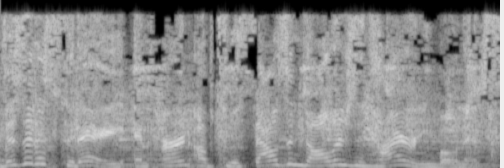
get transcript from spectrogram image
Visit us today and earn up to $1,000 in hiring bonus.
